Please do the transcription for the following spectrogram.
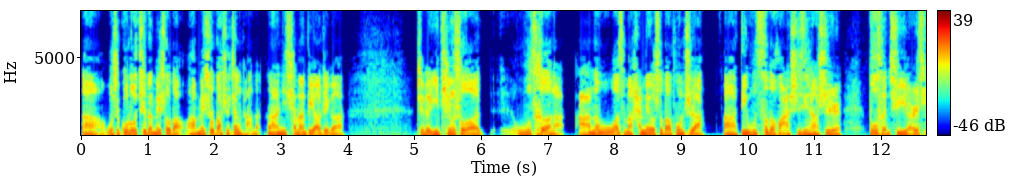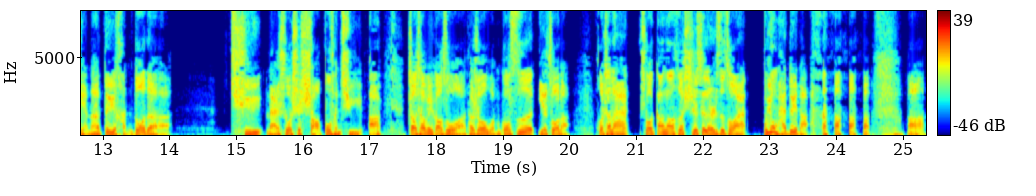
啊！我是鼓楼区的，没收到啊，没收到是正常的啊，你千万不要这个。这个一听说五次了啊，那我怎么还没有收到通知啊？啊，第五次的话，实际上是部分区域，而且呢，对于很多的区来说是少部分区域啊。赵小伟告诉我，他说我们公司也做了。火车男说刚刚和十岁的儿子做完，不用排队的。啊，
